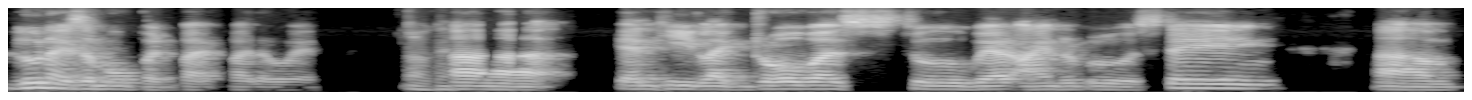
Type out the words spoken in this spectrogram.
luna is a moped by, by the way Okay. uh, and he like drove us to where Aindra Prabhu was staying. Um,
